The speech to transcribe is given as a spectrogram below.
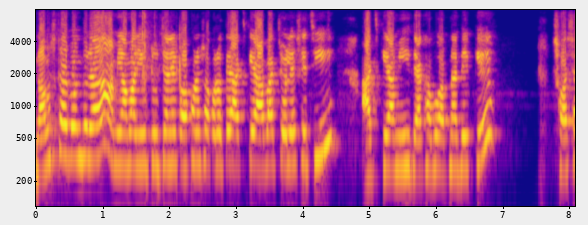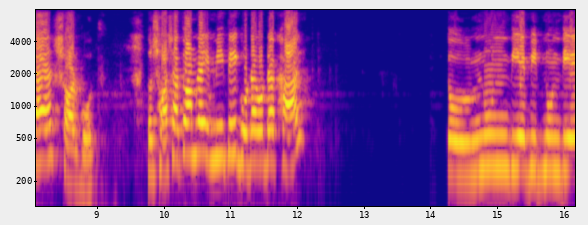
নমস্কার বন্ধুরা, আমি আমার ইউটিউব চ্যানেল কখনো সকলতে আজকে আবার চলে এসেছি। আজকে আমি দেখাবো আপনাদেরকে শশার শরবত। তো শশা তো আমরা এমনিতেই গোটা গোটা খাই। তো নুন দিয়ে, বিট নুন দিয়ে,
